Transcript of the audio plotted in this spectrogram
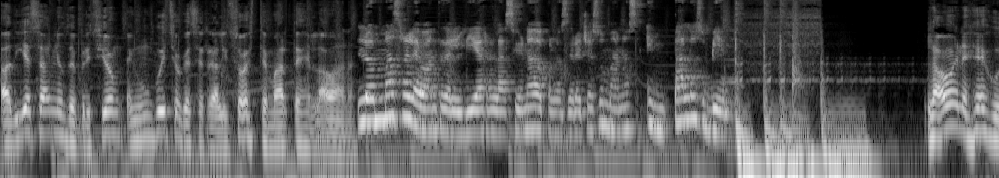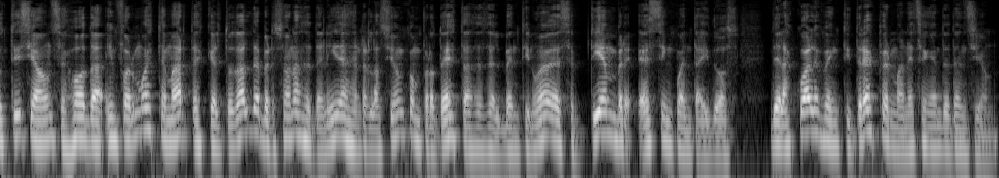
a 10 años de prisión en un juicio que se realizó este martes en La Habana. Lo más relevante del día relacionado con los derechos humanos en Palos Vientos. La ONG Justicia 11J informó este martes que el total de personas detenidas en relación con protestas desde el 29 de septiembre es 52, de las cuales 23 permanecen en detención.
